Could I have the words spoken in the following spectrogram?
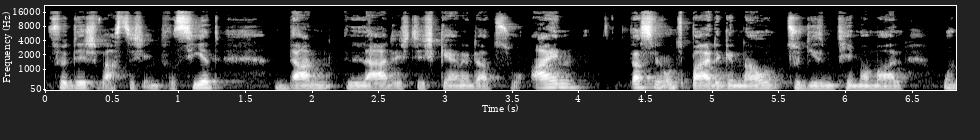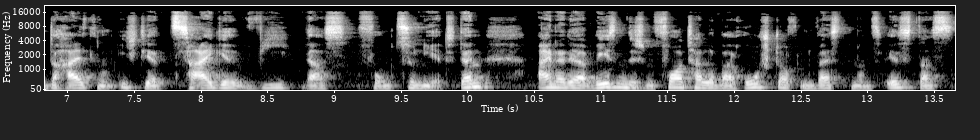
für dich, was dich interessiert, dann lade ich dich gerne dazu ein, dass wir uns beide genau zu diesem Thema mal unterhalten und ich dir zeige, wie das funktioniert. Denn einer der wesentlichen Vorteile bei Rohstoffinvestments ist, dass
